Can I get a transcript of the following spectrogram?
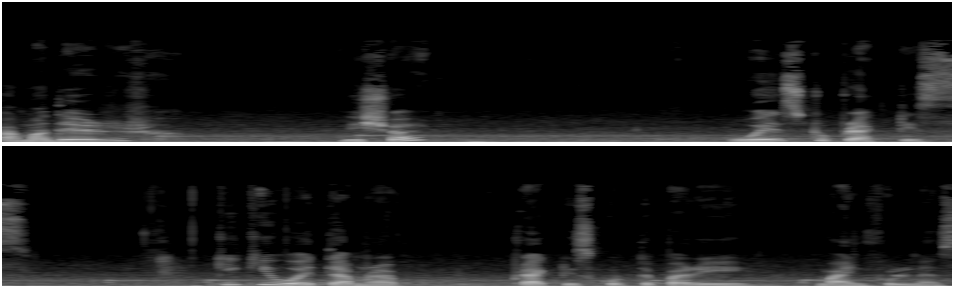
আমাদের বিষয় ওয়েজ টু প্র্যাকটিস কী কী ওয়েতে আমরা প্র্যাকটিস করতে পারি মাইন্ডফুলনেস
